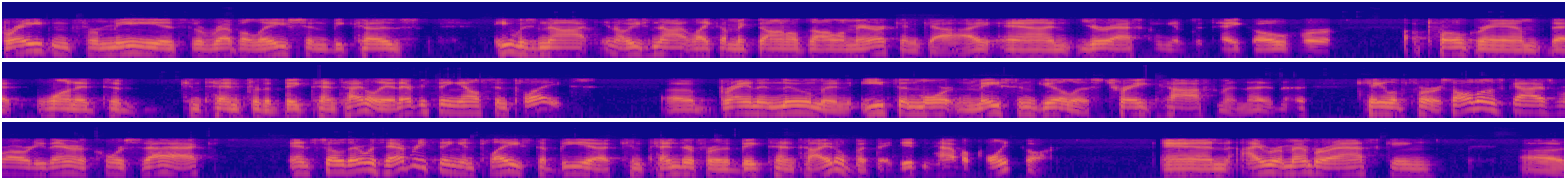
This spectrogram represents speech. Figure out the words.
Braden for me is the revelation because he was not, you know, he's not like a McDonald's All American guy, and you're asking him to take over a program that wanted to contend for the Big Ten title. He had everything else in place. Uh, Brandon Newman, Ethan Morton, Mason Gillis, Trey Kaufman, uh, Caleb Furst. all those guys were already there, and of course Zach. And so there was everything in place to be a contender for the Big Ten title, but they didn't have a point guard. And I remember asking uh,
